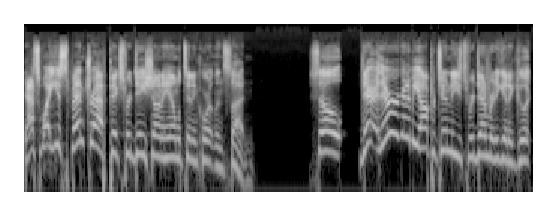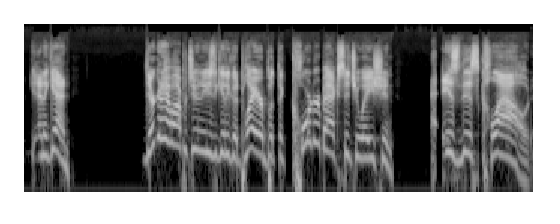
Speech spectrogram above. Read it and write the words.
That's why you spent draft picks for DaeSean Hamilton and Courtland Sutton. So there, there are going to be opportunities for Denver to get a good, and again, they're going to have opportunities to get a good player, but the quarterback situation is this cloud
